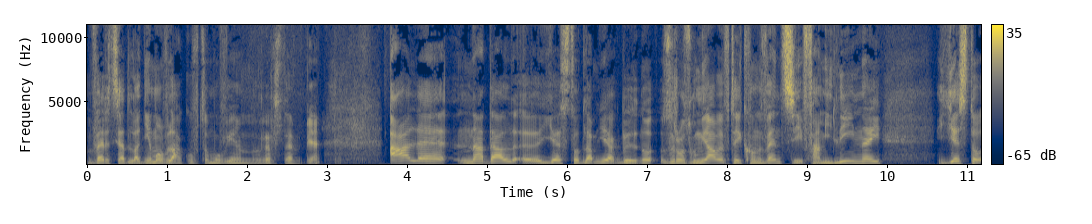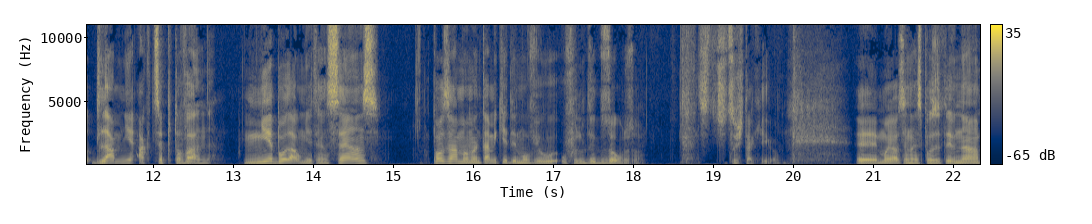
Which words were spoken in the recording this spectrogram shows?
wersja dla niemowlaków, co mówiłem we wstępie ale nadal e, jest to dla mnie jakby no, zrozumiałe w tej konwencji familijnej. Jest to dla mnie akceptowalne. Nie bolał mnie ten seans, poza momentami, kiedy mówił ufoludek Zouzo, czy coś takiego. E, moja ocena jest pozytywna.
